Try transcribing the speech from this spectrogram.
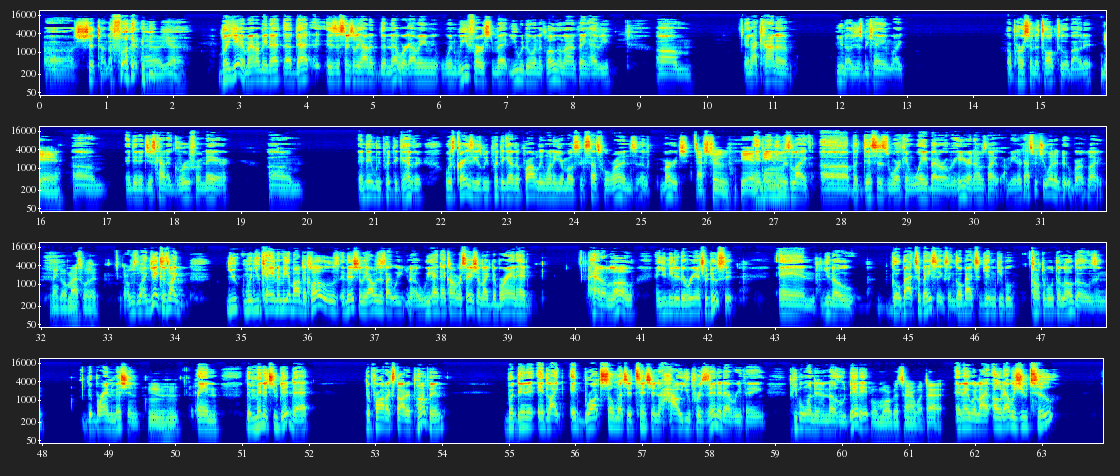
Uh, shit ton of fun. Hell yeah. But yeah, man, I mean that that, that is essentially how the, the network. I mean, when we first met, you were doing the clothing line thing heavy, um, and I kind of, you know, just became like a person to talk to about it. Yeah. Um, and then it just kind of grew from there. Um, and then we put together. What's crazy is we put together probably one of your most successful runs of merch. That's true. Yeah. The and then he was was like, "Uh, but this is working way better over here." And I was like, "I mean, if that's what you want to do, bro, like." then go mess with it. I was like, yeah, because like you when you came to me about the clothes initially, I was just like, well, you know, we had that conversation. Like the brand had had a low, and you needed to reintroduce it, and you know, go back to basics and go back to getting people comfortable with the logos and the brand mission. hmm And the minute you did that, the product started pumping. But then it, it like it brought so much attention to how you presented everything. People wanted to know who did it. We're more concerned with that. And they were like, oh, that was you too?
